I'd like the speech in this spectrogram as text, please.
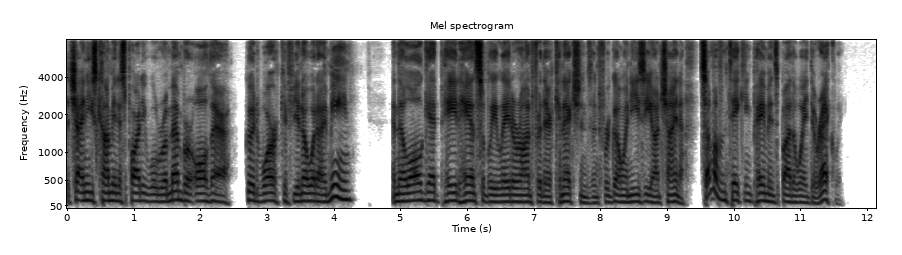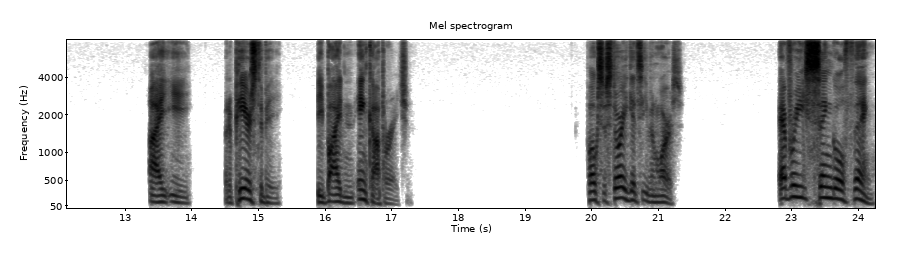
The Chinese Communist Party will remember all their good work, if you know what I mean. And they'll all get paid handsomely later on for their connections and for going easy on China. Some of them taking payments, by the way, directly, i.e., what appears to be the Biden Inc. operation. Folks, the story gets even worse. Every single thing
